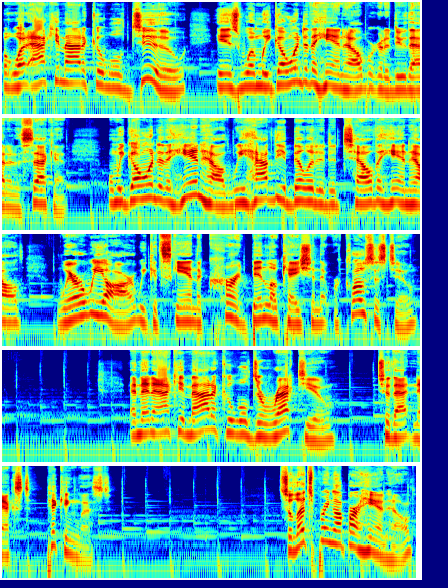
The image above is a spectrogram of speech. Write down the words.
but what Acumatica will do is when we go into the handheld, we're going to do that in a second. When we go into the handheld, we have the ability to tell the handheld where we are. We could scan the current bin location that we're closest to. And then Acumatica will direct you to that next picking list. So let's bring up our handheld.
